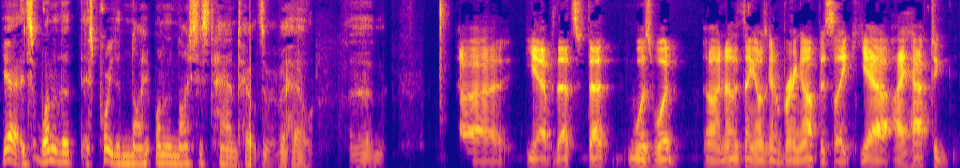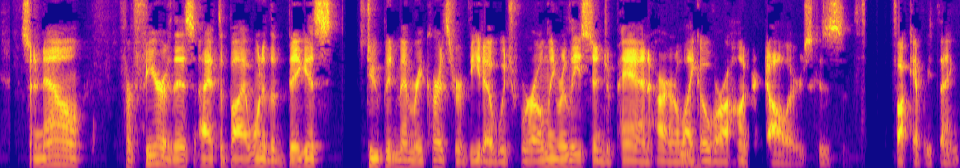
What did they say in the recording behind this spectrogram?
yeah. It's one of the. It's probably the ni- one of the nicest handhelds I've ever held. Um, uh, yeah, but that's that was what uh, another thing I was going to bring up is like, yeah, I have to. So now, for fear of this, I have to buy one of the biggest stupid memory cards for Vita, which were only released in Japan, are like over a hundred dollars because fuck everything.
